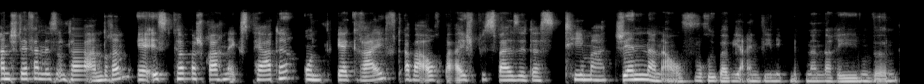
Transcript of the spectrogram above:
an Stefan ist unter anderem, er ist Körpersprachenexperte und er greift aber auch beispielsweise das Thema Gendern auf, worüber wir ein wenig miteinander reden würden.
